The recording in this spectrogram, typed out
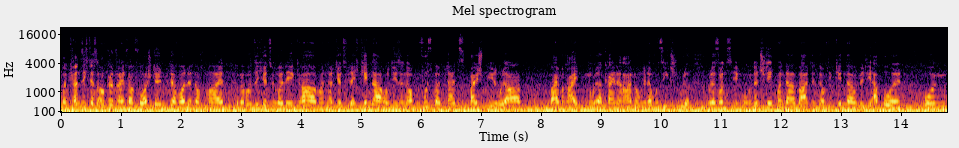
Man kann sich das auch ganz einfach vorstellen mit der Rolle nochmal, wenn man sich jetzt überlegt, ah, man hat jetzt vielleicht Kinder und die sind auf dem Fußballplatz, Beispiel, oder beim Reiten oder keine Ahnung, in der Musikschule oder sonst irgendwo. Und dann steht man da, wartet auf die Kinder, will sie abholen und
